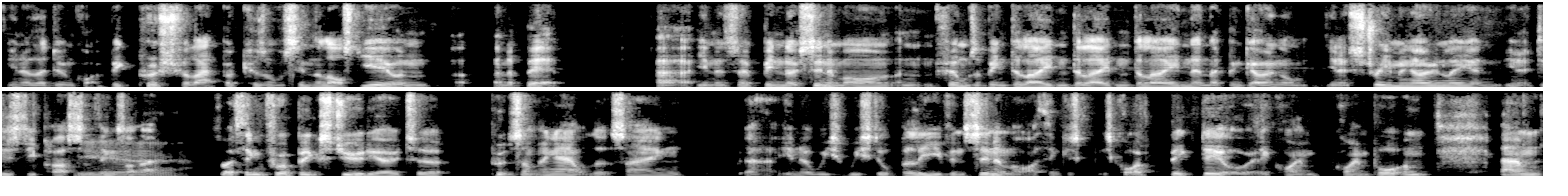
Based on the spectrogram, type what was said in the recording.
you know, they're doing quite a big push for that because obviously in the last year and, uh, and a bit, uh, you know, there's been no cinema and films have been delayed and delayed and delayed. And then they've been going on, you know, streaming only and, you know, Disney Plus and things like that. So I think for a big studio to put something out that's saying, uh, you know, we, we still believe in cinema, I think is, is quite a big deal, really, quite quite important. Um,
